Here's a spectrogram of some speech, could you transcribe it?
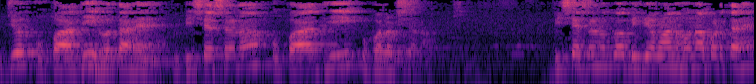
जो उपाधि होता है विशेषण उपाधि उपलक्षण। विशेषण को विद्यमान होना पड़ता है।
